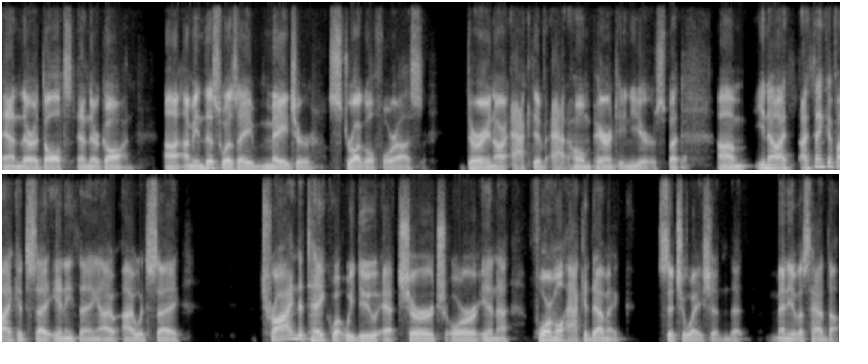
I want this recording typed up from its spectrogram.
and they're adults and they're gone. Uh, I mean, this was a major struggle for us during our active at home parenting years. But yeah um, you know, I, I think if I could say anything, I, I would say trying to take what we do at church or in a formal academic situation that many of us had the,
